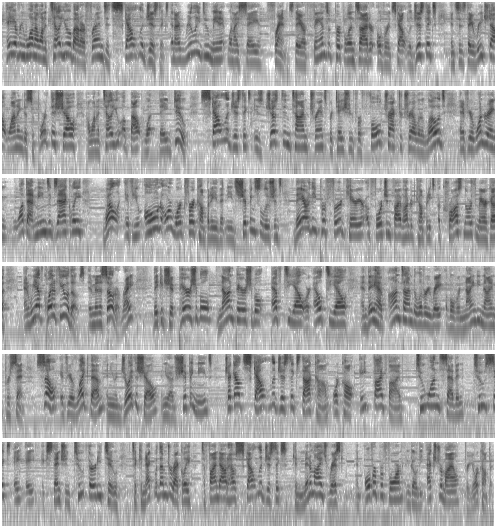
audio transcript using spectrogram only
Hey everyone, I want to tell you about our friends at Scout Logistics, and I really do mean it when I say friends. They are fans of Purple Insider over at Scout Logistics, and since they reached out wanting to support this show, I want to tell you about what they do. Scout Logistics is just in time transportation for full tractor trailer loads, and if you're wondering what that means exactly, well, if you own or work for a company that needs shipping solutions, they are the preferred carrier of Fortune 500 companies across North America and we have quite a few of those in Minnesota, right? They can ship perishable, non perishable, FTL, or LTL, and they have on time delivery rate of over 99%. So if you're like them and you enjoy the show and you have shipping needs, check out scoutlogistics.com or call 855 217 2688 extension 232 to connect with them directly to find out how Scout Logistics can minimize risk and overperform and go the extra mile for your company.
